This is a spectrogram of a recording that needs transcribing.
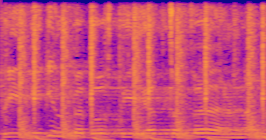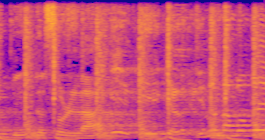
ಪ್ರೀತಿಗಿಂತ ದೋಸ್ತಿ ಹಚ್ಚದ ನಂಬಿದ ಸುಳ್ಳಾಗೈತಿ. ಗೆಳತಿನ ನಂಬಬೇಕೋ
